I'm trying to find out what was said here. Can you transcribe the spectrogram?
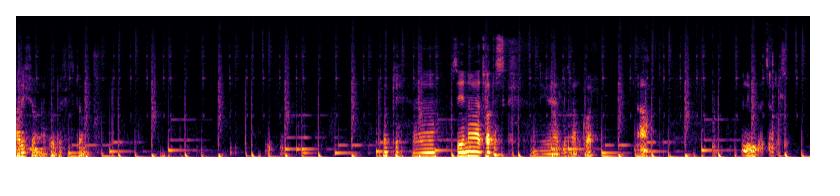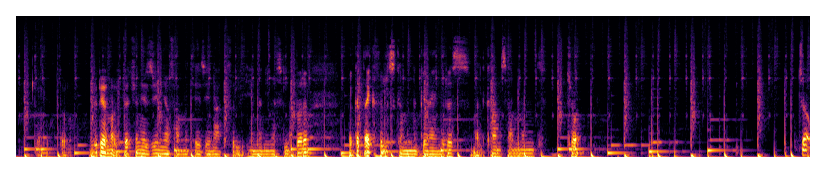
አሪፍ ይሆናል ወደፊት ደግሞ። ዜና ጨርስክ ያሉት አልቋል። እንግዲህ አድማጮቻችን የዚህኛው ሳምንት የዜና ክፍል ይህንን ይመስል ነበረ በቀጣይ ክፍል እስከምንገናኝ ድረስ መልካም ሳምንት። ቻው። ቻው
